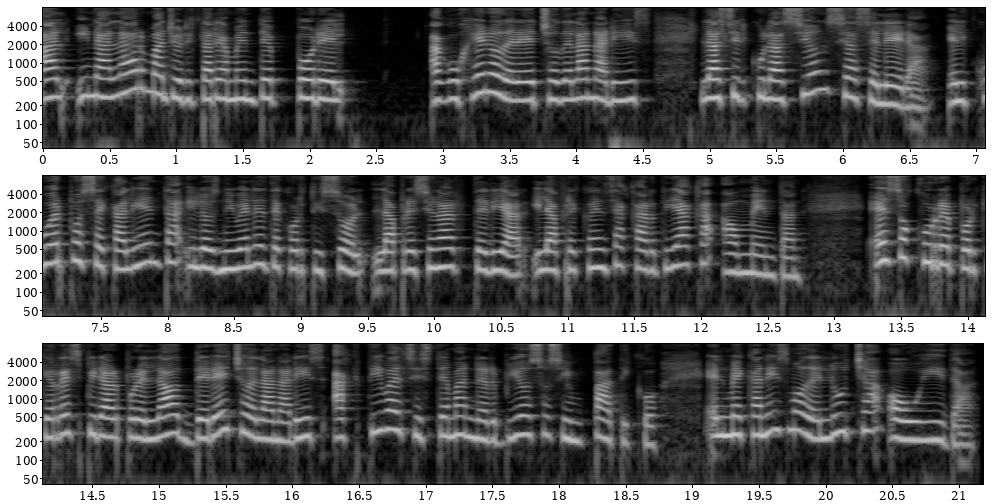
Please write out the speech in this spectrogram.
Al inhalar mayoritariamente por el agujero derecho de la nariz, la circulación se acelera, el cuerpo se calienta y los niveles de cortisol, la presión arterial y la frecuencia cardíaca aumentan. Eso ocurre porque respirar por el lado derecho de la nariz activa el sistema nervioso simpático, el mecanismo de lucha o huida,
